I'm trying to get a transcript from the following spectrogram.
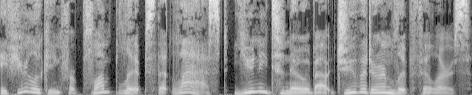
If you're looking for plump lips that last, you need to know about Juvederm lip fillers.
